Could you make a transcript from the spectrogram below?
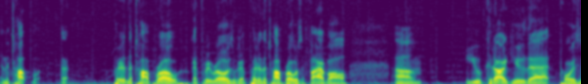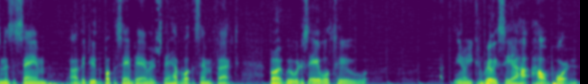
in the top put it in the top row. We've got three rows. We got put in the top row as a fireball. Um, you could argue that poison is the same. Uh, they do about the same damage. They have about the same effect, but we were just able to. You know, you can really see how, how important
